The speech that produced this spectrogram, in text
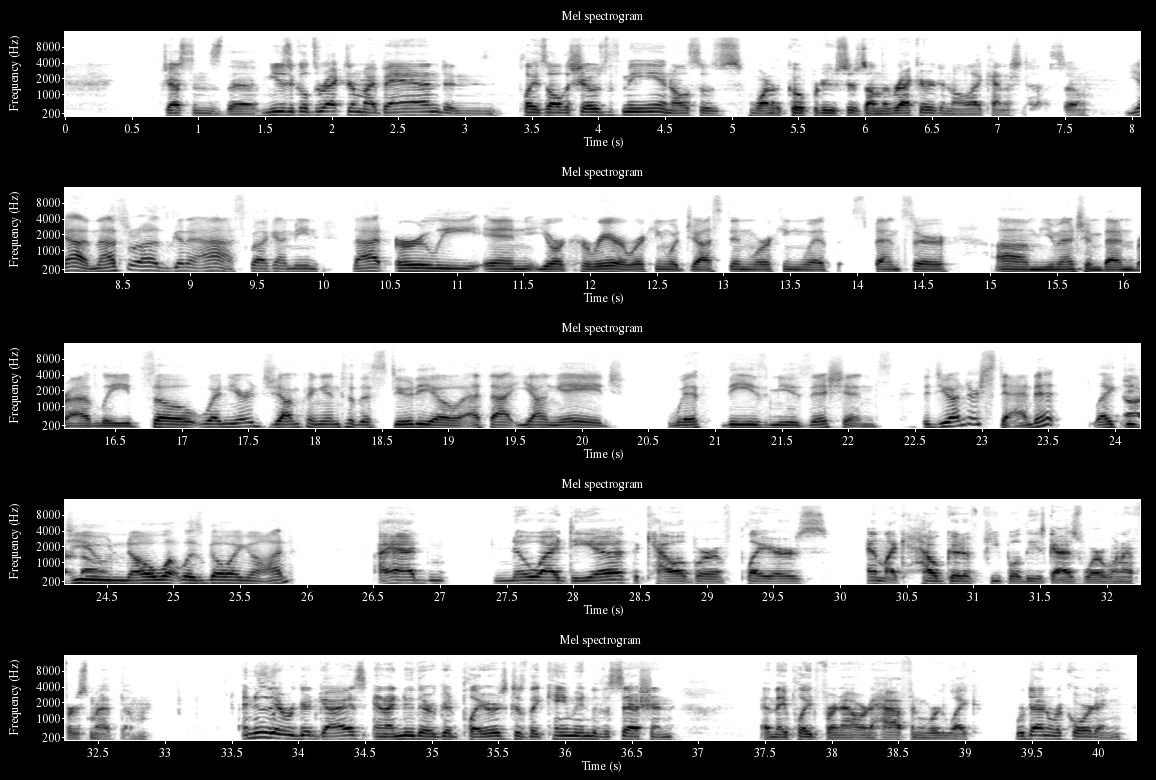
Justin's the musical director of my band and plays all the shows with me, and also is one of the co-producers on the record and all that kind of stuff. So Yeah, and that's what I was going to ask. Like, I mean, that early in your career, working with Justin, working with Spencer, um, you mentioned Ben Bradley. So, when you're jumping into the studio at that young age with these musicians, did you understand it? Like, Not did you know what was going on? I had no idea the caliber of players and like how good of people these guys were when I first met them. I knew they were good guys and I knew they were good players because they came into the session and they played for an hour and a half and were like, we're done recording.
